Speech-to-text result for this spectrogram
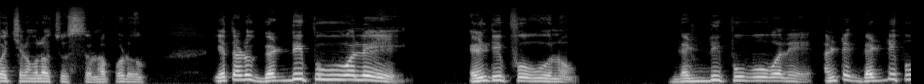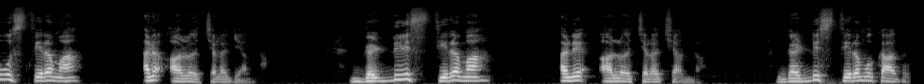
వచనంలో చూస్తున్నప్పుడు ఇతడు గడ్డి పువ్వు వలె ఎండి పువ్వును గడ్డి పువ్వు వలె అంటే గడ్డి పువ్వు స్థిరమా అని ఆలోచన చేద్దాం. గడ్డి స్థిరమా అనే ఆలోచన చేద్దాం. గడ్డి స్థిరము కాదు.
